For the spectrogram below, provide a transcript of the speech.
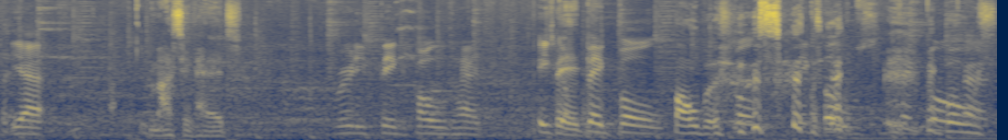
But yeah, Massive head. Really big, bold head. he's Big. got big ball. Bulbous. Big balls. Big balls.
